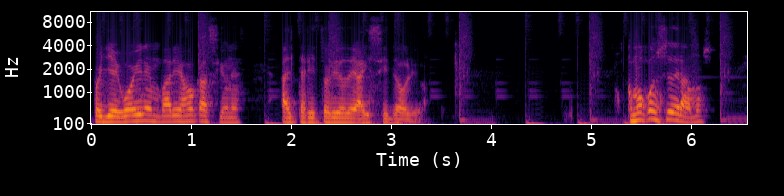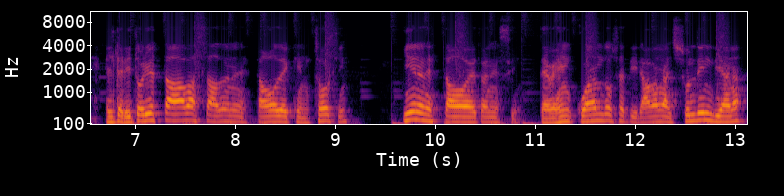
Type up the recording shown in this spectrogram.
pues llegó a ir en varias ocasiones al territorio de ICW. Como consideramos, el territorio estaba basado en el estado de Kentucky y en el estado de Tennessee. De vez en cuando se tiraban al sur de Indiana,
